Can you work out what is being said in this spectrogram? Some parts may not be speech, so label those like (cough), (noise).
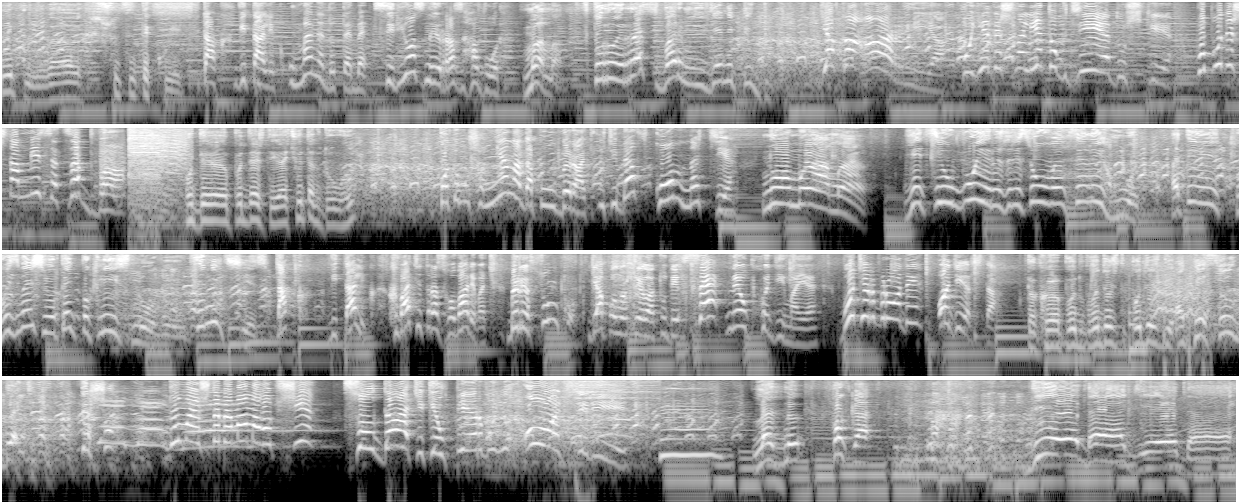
а що це таке? Так, Віталік, у мене до тебе серйозний розговор. Мама, второй раз в армію я не піду. Яка армія? Поїдеш на літо к дедушки. Побудеш там місяця два. Поде, подожди, а чого так довго? Потому що мені треба поубирати у тебе в комнаті. Ну, мама, я ці обої розрисовував цілий год, а ти візьмеш і опять поклеїш нові. Це не чесно. Так, Віталік, хватить розговарювати. Бери сумку, я положила туди все необхідне. Бутерброди, одежда. Так, под- подожди, подожди, а де солдатики? Ти що, думаєш, тебе мама вообще? Солдатики в первую очередь. Ладно, пока. Деда, деда.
